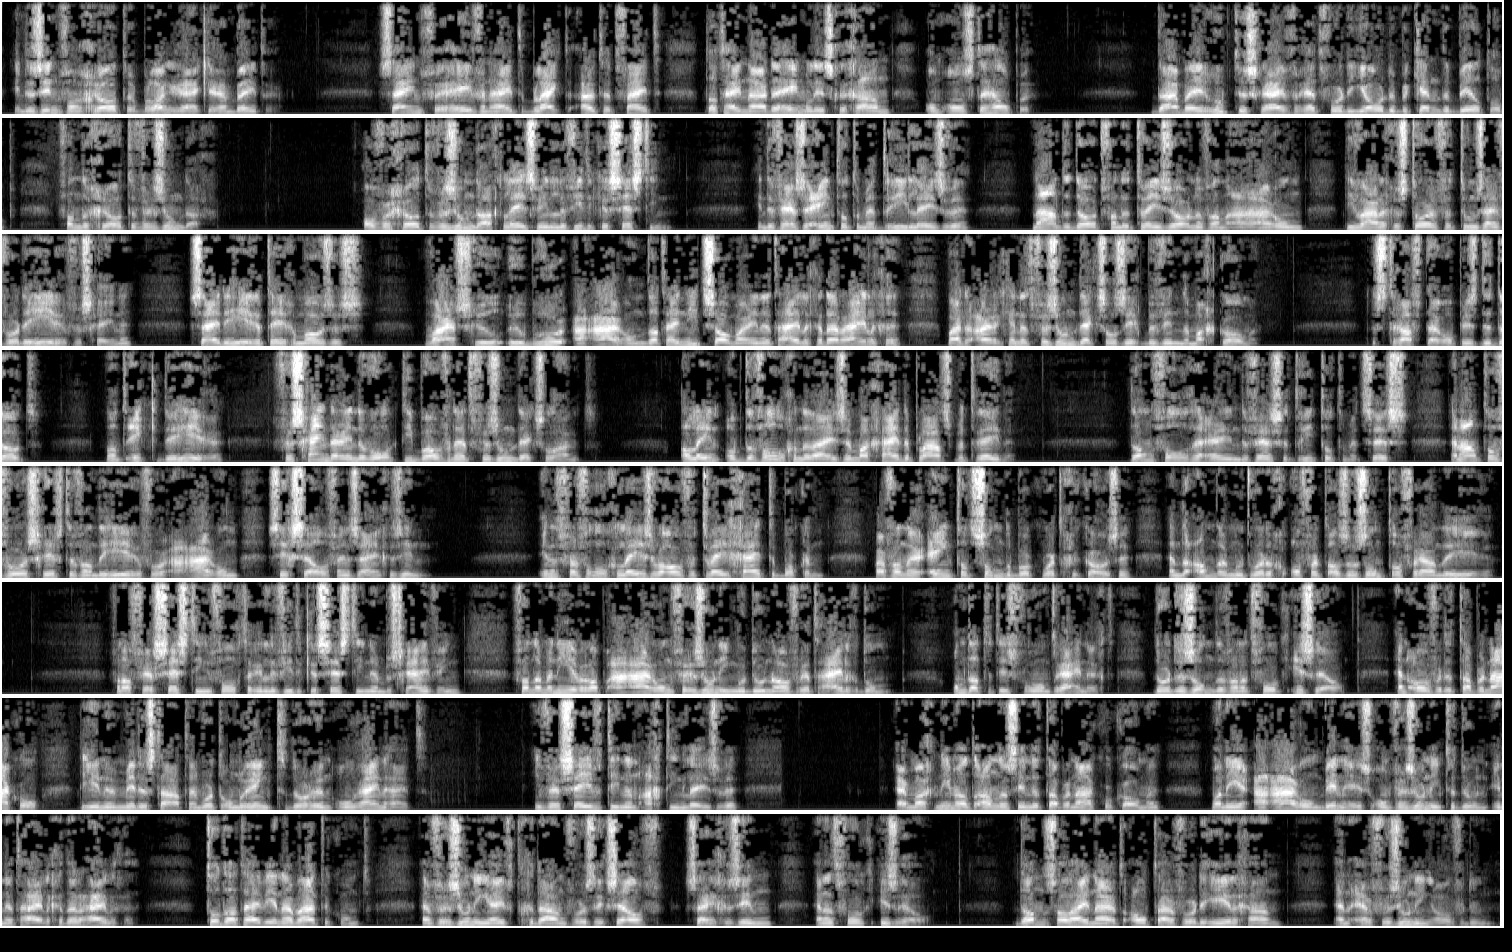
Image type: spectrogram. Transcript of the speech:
in de zin van groter, belangrijker en beter. Zijn verhevenheid blijkt uit het feit dat hij naar de hemel is gegaan om ons te helpen. Daarbij roept de schrijver het voor de Joden bekende beeld op van de grote verzoendag. Over grote verzoendag lezen we in Leviticus 16. In de versen 1 tot en met 3 lezen we, na de dood van de twee zonen van Aaron, die waren gestorven toen zij voor de Heere verschenen, zei de Heere tegen Mozes, waarschuw uw broer Aaron dat hij niet zomaar in het heilige der heiligen, waar de ark en het verzoendeksel zich bevinden, mag komen. De straf daarop is de dood, want ik, de Heere, verschijn daar in de wolk die boven het verzoendeksel hangt. Alleen op de volgende wijze mag hij de plaats betreden. Dan volgen er in de versen 3 tot en met 6 een aantal voorschriften van de Heere voor Aaron, zichzelf en zijn gezin. In het vervolg lezen we over twee geitenbokken, waarvan er één tot zondebok wordt gekozen en de ander moet worden geofferd als een zondoffer aan de Heere. Vanaf vers 16 volgt er in Leviticus 16 een beschrijving van de manier waarop Aaron verzoening moet doen over het heiligdom, omdat het is verontreinigd door de zonde van het volk Israël, en over de tabernakel die in hun midden staat en wordt omringd door hun onreinheid. In vers 17 en 18 lezen we, Er mag niemand anders in de tabernakel komen, wanneer Aaron binnen is om verzoening te doen in het heilige der heiligen, totdat hij weer naar buiten komt en verzoening heeft gedaan voor zichzelf, zijn gezin en het volk Israël. Dan zal hij naar het altaar voor de Heere gaan en er verzoening over doen.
